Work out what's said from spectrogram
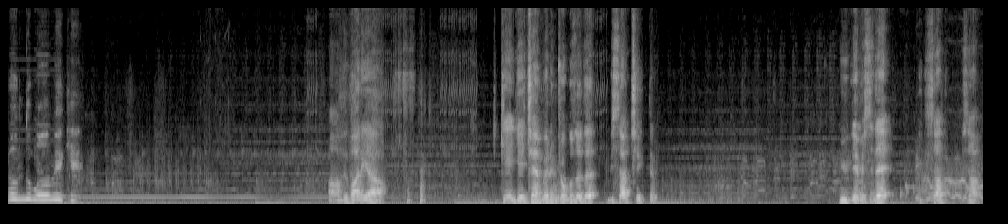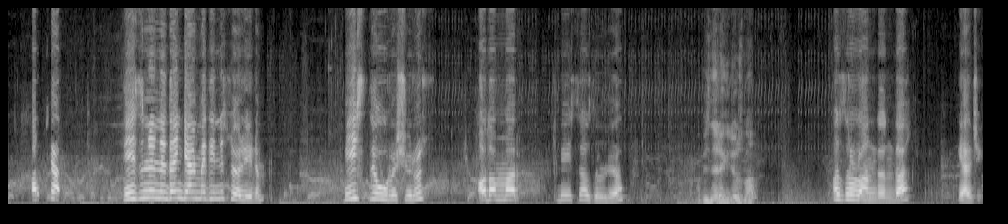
Yandım abi ki. Abi var ya. Ge geçen bölüm çok uzadı. Bir saat çektim. Yüklemesi de 2 saat, 1 saat. Arkadaşlar Daisy'nin neden gelmediğini söyleyelim. İle uğraşıyoruz. Adamlar base hazırlıyor. Biz nereye gidiyoruz lan? Hazırlandığında gelecek.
